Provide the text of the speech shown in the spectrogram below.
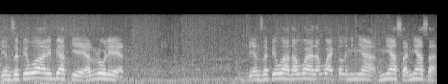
Бензопила, ребятки, рулит. Бензопила, давай, давай, кто на меня? Мясо, мясо.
